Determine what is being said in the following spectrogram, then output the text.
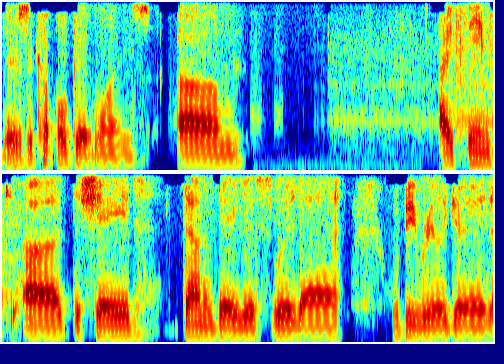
there's a couple good ones. Um, I think uh, the Shade down in Vegas would uh, would be really good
